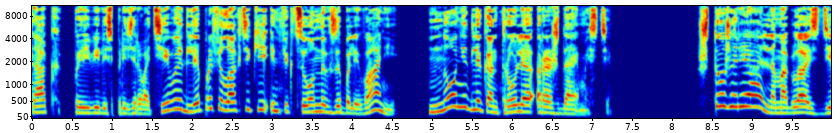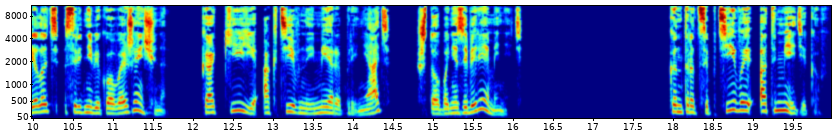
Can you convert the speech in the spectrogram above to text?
Так появились презервативы для профилактики инфекционных заболеваний, но не для контроля рождаемости. Что же реально могла сделать средневековая женщина? Какие активные меры принять, чтобы не забеременеть? Контрацептивы от медиков.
